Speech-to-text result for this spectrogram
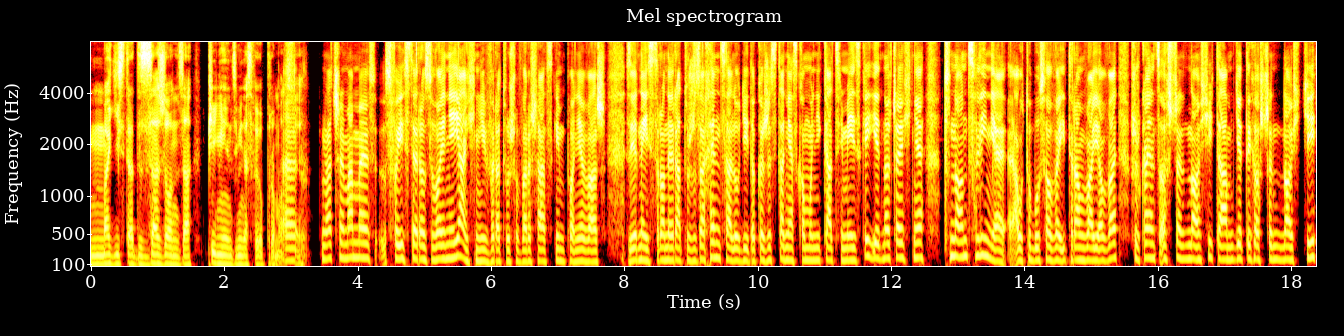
magistrat zarządza pieniędzmi na swoją promocję? Znaczy mamy swoiste rozwojenie jaźni w ratuszu warszawskim, ponieważ z jednej strony ratusz zachęca ludzi do korzystania z komunikacji miejskiej, jednocześnie tnąc linie autobusowe i tramwajowe, szukając oszczędności tam, gdzie tych oszczędności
